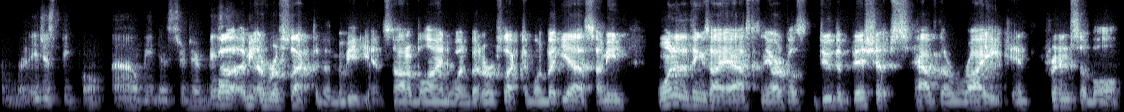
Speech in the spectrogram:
from religious people, uh, obedience to their bishop. Well, I mean, a reflective obedience, not a blind one, but a reflective one. But yes, I mean, one of the things I asked in the articles do the bishops have the right in principle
